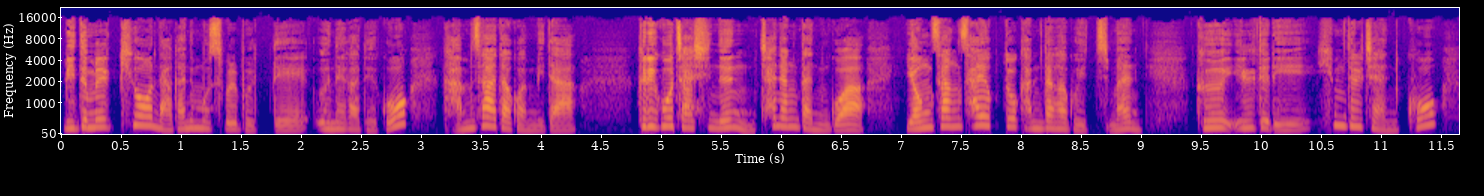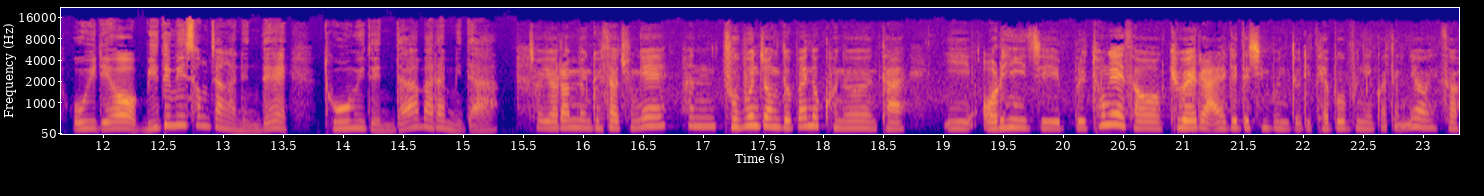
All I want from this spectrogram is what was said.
믿음을 키워 나가는 모습을 볼 때 은혜가 되고 감사하다고 합니다. 그리고 자신은 찬양단과 영상 사역도 감당하고 있지만 그 일들이 힘들지 않고 오히려 믿음이 성장하는데 도움이 된다 말합니다. 저 11명 교사 중에 한 두 분 정도 빼놓고는 다 이 어린이집을 통해서 교회를 알게 되신 분들이 대부분이거든요. 그래서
